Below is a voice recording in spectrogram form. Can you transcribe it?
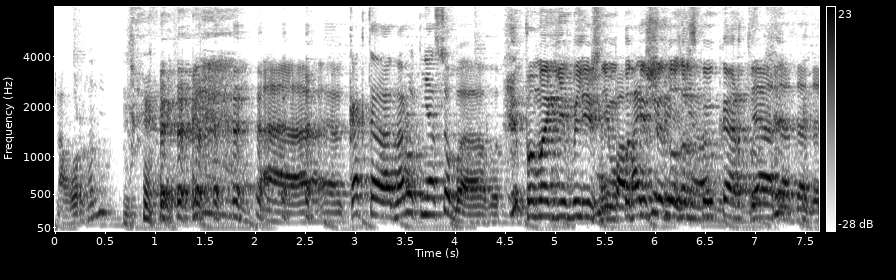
на органы. А, Как-то народ не особо Помоги ближнему, подпиши донорскую карту. Да, да, да, да.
